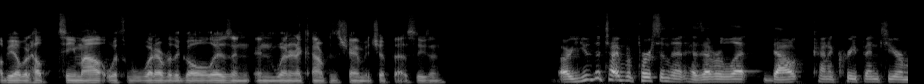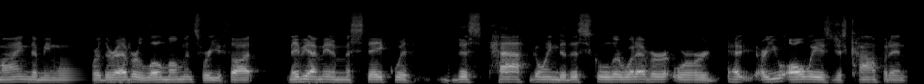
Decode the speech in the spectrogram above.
I'll be able to help the team out with whatever the goal is and, and winning a conference championship that season are you the type of person that has ever let doubt kind of creep into your mind? I mean, were there ever low moments where you thought maybe I made a mistake with this path going to this school or whatever? Or are you always just confident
